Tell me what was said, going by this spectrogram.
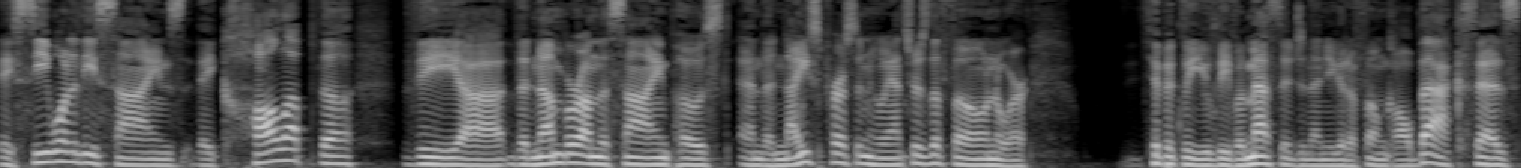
they see one of these signs, they call up the the uh, the number on the signpost, and the nice person who answers the phone, or typically you leave a message and then you get a phone call back says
